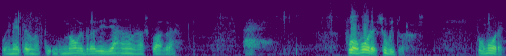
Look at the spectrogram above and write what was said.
vuoi mettere una, un 9 brasiliano nella squadra? Fu amore subito, fu amore,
